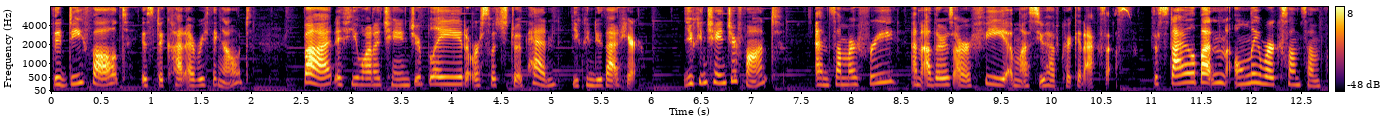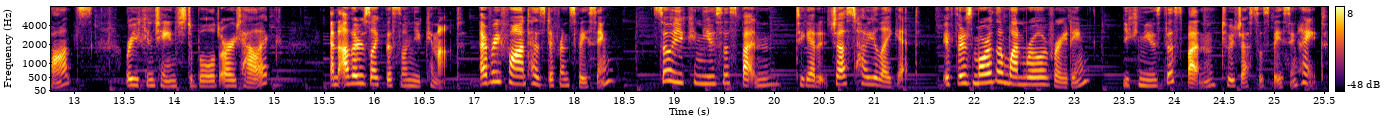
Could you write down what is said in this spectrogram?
The default is to cut everything out, but if you want to change your blade or switch to a pen, you can do that here. You can change your font, and some are free and others are a fee unless you have Cricut Access. The style button only works on some fonts, where you can change to bold or italic, and others like this one you cannot. Every font has different spacing, so you can use this button to get it just how you like it. If there's more than one row of writing, you can use this button to adjust the spacing height.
